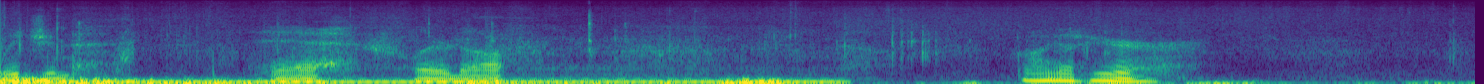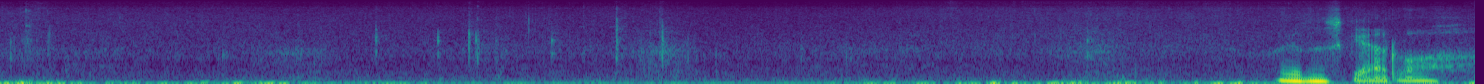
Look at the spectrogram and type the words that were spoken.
Widgeon. Yeah, flared off. What do I got here? Look at this gadwall.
